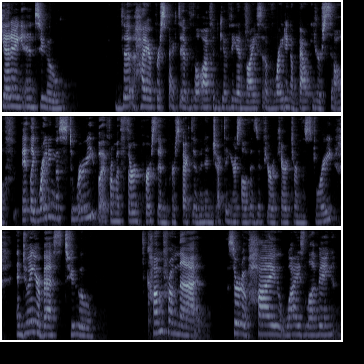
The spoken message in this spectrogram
getting into the higher perspective they'll often give the advice of writing about yourself. It like writing the story but from a third person perspective and injecting yourself as if you're a character in the story and doing your best to come from that sort of high wise loving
